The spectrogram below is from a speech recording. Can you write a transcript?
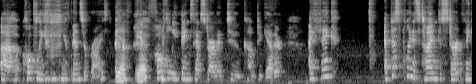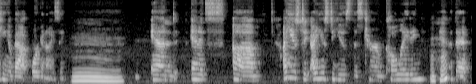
uh, hopefully you've, you've been surprised. Yes. Yes. hopefully things have started to come together. I think at this point it's time to start thinking about organizing Mm. and and it's um, I used to I used to use this term collating hmm that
